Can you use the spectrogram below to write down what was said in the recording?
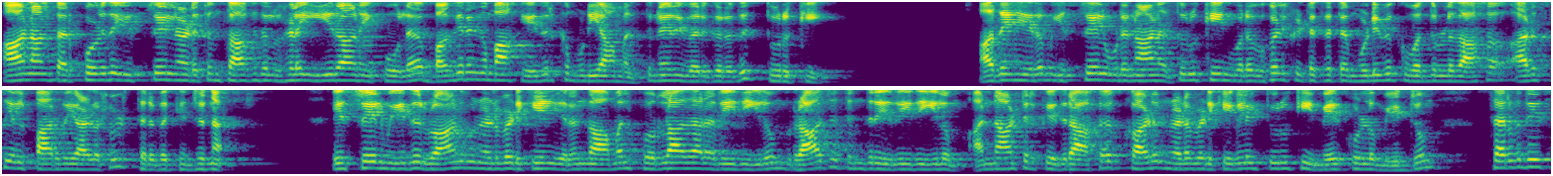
ஆனால் தற்பொழுது இஸ்ரேல் நடத்தும் தாக்குதல்களை ஈரானைப் போல பகிரங்கமாக எதிர்க்க முடியாமல் திணறி வருகிறது துருக்கி. அதே நேரம் இஸ்ரேல் உடனான துருக்கியின் உறவுகள் கிட்டத்தட்ட முடிவுக்கு வந்துள்ளதாக அரசியல் பார்வையாளர்கள் தெரிவிக்கின்றனர். இஸ்ரேல் மீது ராணுவ நடவடிக்கையில் இறங்காமல் பொருளாதார ரீதியிலும் ராஜதந்திர ரீதியிலும் அந்நாட்டிற்கு எதிராக கடும் நடவடிக்கைகளை துருக்கி மேற்கொள்ளும் என்றும் சர்வதேச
